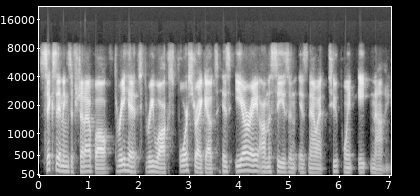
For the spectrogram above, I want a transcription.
Six innings of shutout ball, three hits, three walks, four strikeouts. His ERA on the season is now at 2.89.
